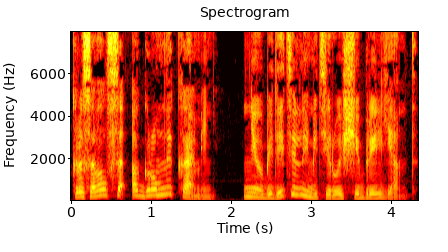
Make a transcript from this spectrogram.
красовался огромный камень, неубедительно имитирующий бриллиант.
